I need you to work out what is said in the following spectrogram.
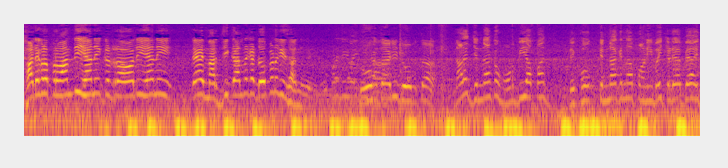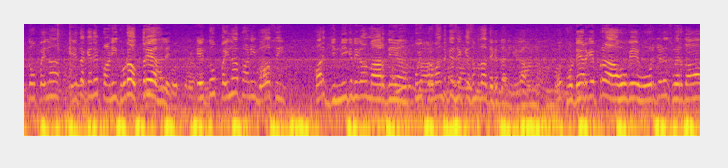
ਸਾਡੇ ਕੋਲ ਪ੍ਰਬੰਧ ਹੀ ਹੈ ਨਹੀਂ ਕੰਟਰੋਲ ਹੀ ਹੈ ਨਹੀਂ ਤੇ ਮਰਜ਼ੀ ਕਰਨਗੇ ਡੋਬਣਗੇ ਸਾਨੂੰ ਇਹ। ਡੋਬਤਾ ਜੀ ਡੋਬਤਾ। ਨਾਲੇ ਜਿੰਨਾ ਕੁ ਹੁਣ ਵੀ ਆਪਾਂ ਦੇਖੋ ਕਿੰਨਾ ਕਿੰਨਾ ਪਾਣੀ ਬਾਈ ਚੜਿਆ ਪਿਆ ਇਦੋਂ ਪਹਿਲਾਂ ਇਹ ਤਾਂ ਕਹਿੰਦੇ ਪਾਣੀ ਥੋੜਾ ਉਤਰਿਆ ਹਲੇ। ਇਦੋਂ ਪਹਿਲਾਂ ਪਾਣੀ ਬਹੁਤ ਸੀ ਪਰ ਜਿੰਨੀ ਕਿ ਨਿਗਾਹ ਮਾਰਦੇ ਆ ਕੋਈ ਪ੍ਰਬੰਧ ਕਿਸੇ ਕਿਸਮ ਦਾ ਦਿਖਦਾ ਨਹੀਂ ਹੈਗਾ। ਉਹ ਤੁਹਾਡੇ ਵਰਗੇ ਭਰਾ ਹੋ ਗਏ ਹੋਰ ਜਿਹੜੇ ਸਵੇਰਦਾ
